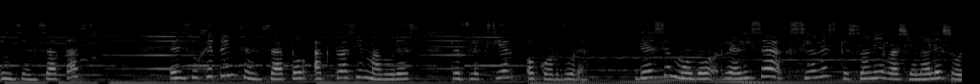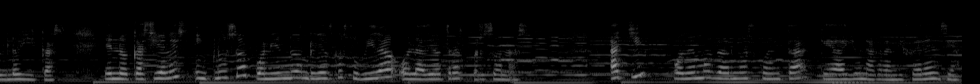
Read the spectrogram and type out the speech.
insensatas? El sujeto insensato actúa sin madurez, reflexión o cordura de ese modo, realiza acciones que son irracionales o ilógicas, en ocasiones incluso poniendo en riesgo su vida o la de otras personas. Aquí podemos darnos cuenta que hay una gran diferencia,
